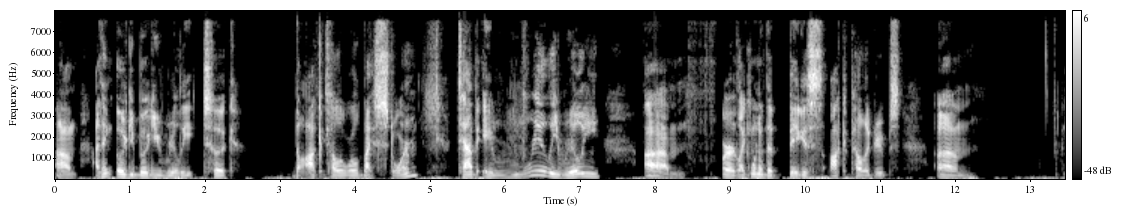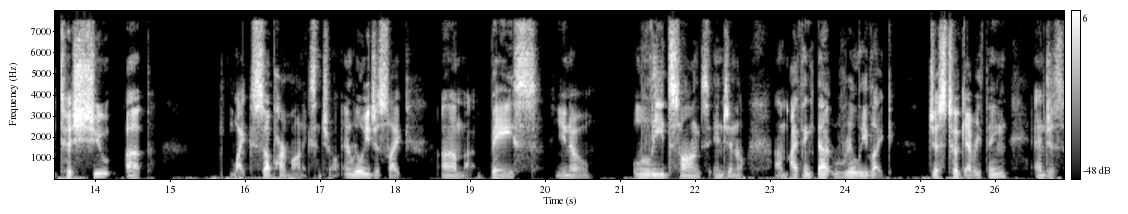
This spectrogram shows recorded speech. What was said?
Um, I think Oogie Boogie really took the acapella world by storm to have a really, really, um, or like one of the biggest acapella groups, um, to shoot up like subharmonics in general and really just like um, bass, you know, lead songs in general. Um, I think that really like just took everything and just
